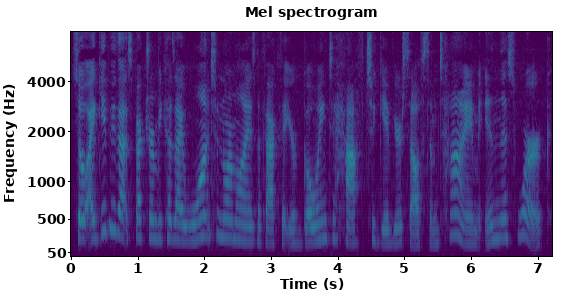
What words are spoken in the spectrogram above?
So I give you that spectrum because I want to normalize the fact that you're going to have to give yourself some time in this work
